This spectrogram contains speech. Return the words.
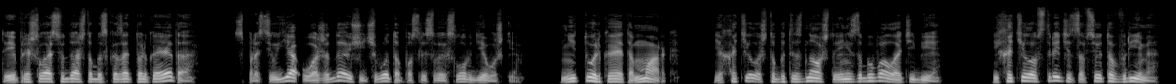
«Ты пришла сюда, чтобы сказать только это?» — спросил я у ожидающей чего-то после своих слов девушки. «Не только это, Марк. Я хотела, чтобы ты знал, что я не забывала о тебе. И хотела встретиться все это время.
